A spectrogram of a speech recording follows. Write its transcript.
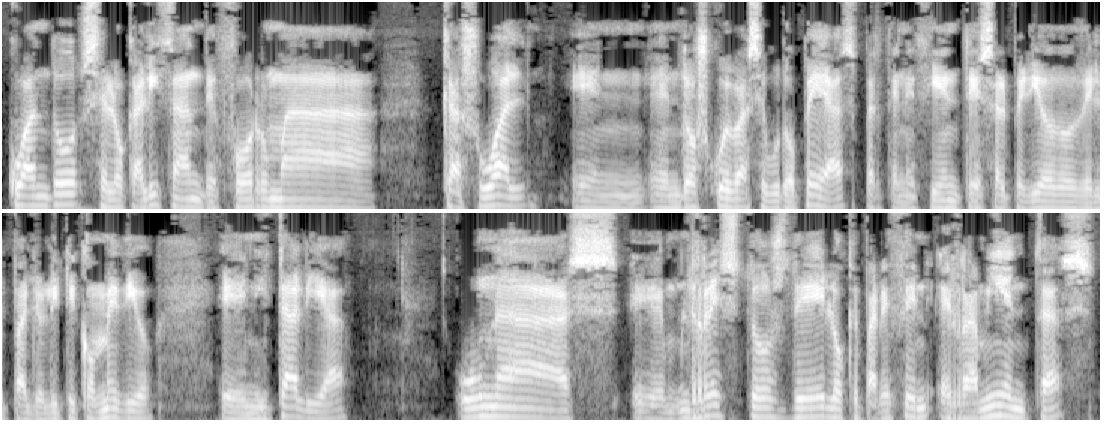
cuando se localizan de forma casual en, dos cuevas europeas pertenecientes al periodo del Paleolítico Medio en Italia unos eh, restos de lo que parecen herramientas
